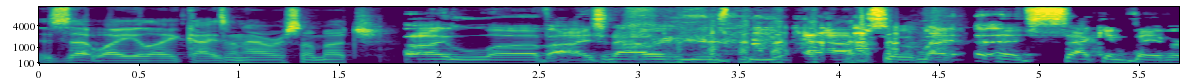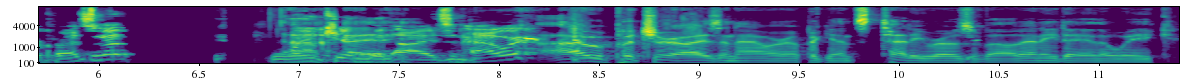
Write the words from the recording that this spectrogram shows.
Is that why you like Eisenhower so much? I love Eisenhower. He is the absolute my uh, second favorite president. Lincoln I, and Eisenhower. I would put your Eisenhower up against Teddy Roosevelt any day of the week.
